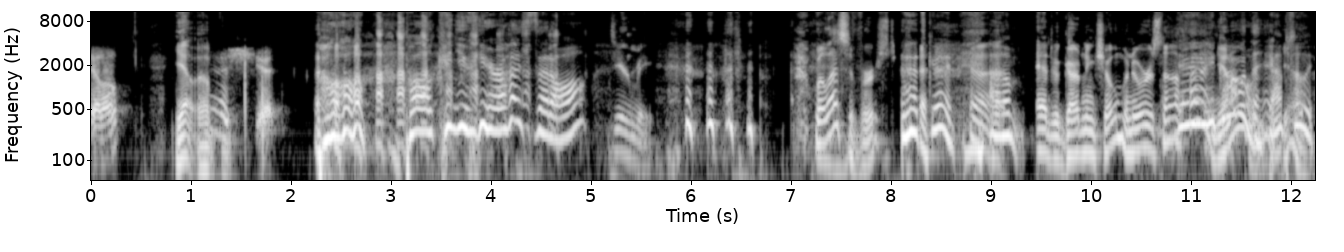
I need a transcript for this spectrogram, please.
Hello. Yeah, uh, Oh, shit. Paul, Paul, can you hear us at all? dear me. well, that's the first. That's good. Um, And a gardening show, manure is not there fine. you, know go. what the heck? yeah. Absolutely.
